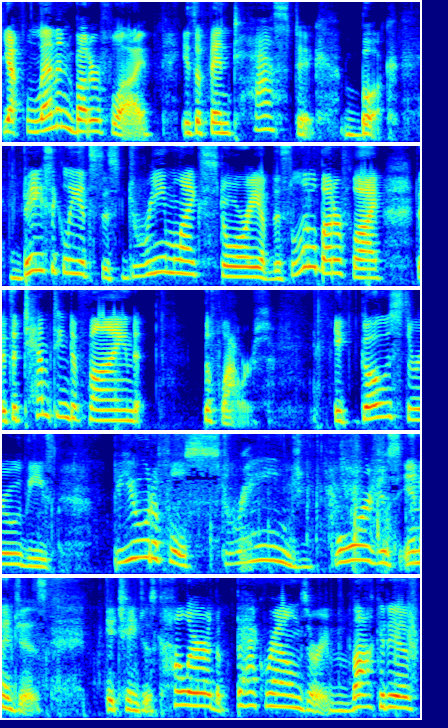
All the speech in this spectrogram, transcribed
Yeah, Lemon Butterfly is a fantastic book. Basically, it's this dreamlike story of this little butterfly that's attempting to find the flowers. It goes through these beautiful, strange, gorgeous images. It changes color, the backgrounds are evocative.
